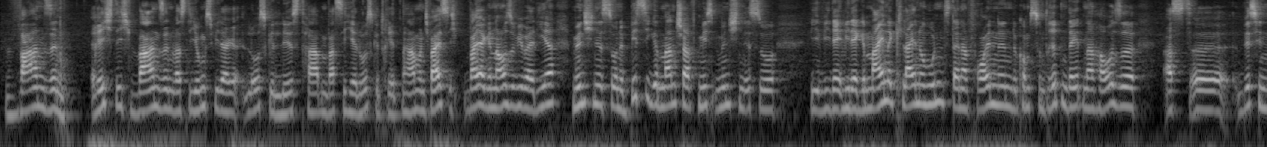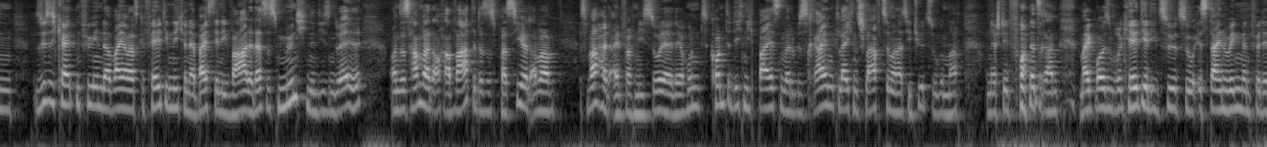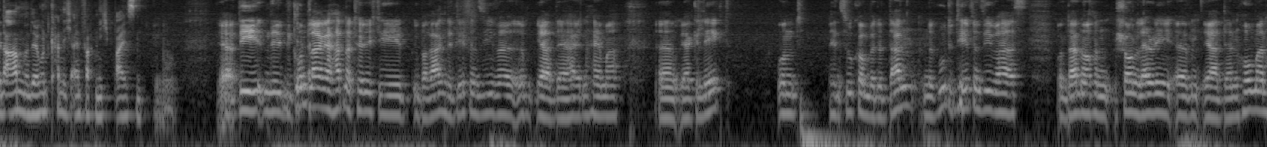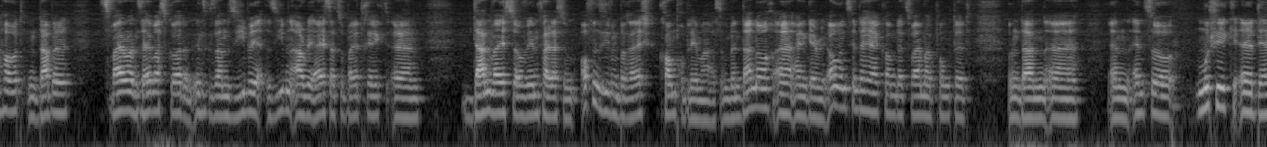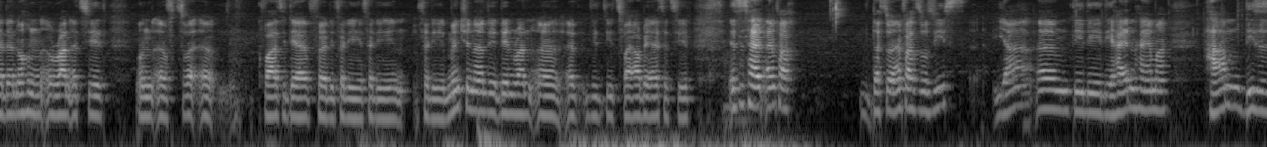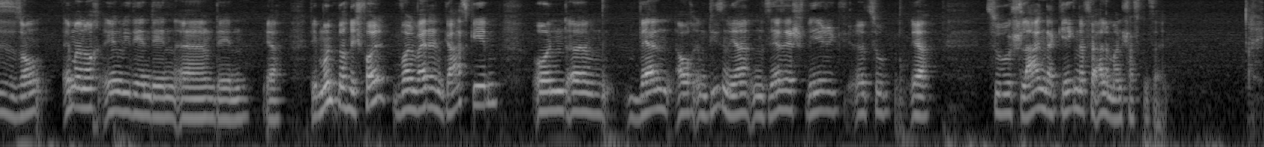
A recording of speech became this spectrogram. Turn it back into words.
Wahnsinn richtig Wahnsinn, was die Jungs wieder losgelöst haben, was sie hier losgetreten haben. Und ich weiß, ich war ja genauso wie bei dir. München ist so eine bissige Mannschaft. München ist so wie, wie, der, wie der gemeine kleine Hund deiner Freundin. Du kommst zum dritten Date nach Hause, hast äh, ein bisschen Süßigkeiten für ihn dabei, aber das gefällt ihm nicht und er beißt dir in die Wade. Das ist München in diesem Duell. Und das haben wir halt auch erwartet, dass es passiert. Aber es war halt einfach nicht so. Der, der Hund konnte dich nicht beißen, weil du bist rein gleich ins Schlafzimmer und hast die Tür zugemacht. Und er steht vorne dran. Mike Beusenbrück hält dir die Tür zu, ist dein Wingman für den Abend und der Hund kann dich einfach nicht beißen. Genau. Ja, die, die, die, Grundlage hat natürlich die überragende Defensive äh, ja, der Heidenheimer äh, ja, gelegt. Und hinzu kommt, wenn du dann eine gute Defensive hast und dann noch einen Sean Larry, ähm, ja, der einen Homer haut, ein Double, zwei Runs selber scored und insgesamt sieben, sieben RBIs dazu beiträgt, ähm, dann weißt du auf jeden Fall, dass du im offensiven Bereich kaum Probleme hast. Und wenn dann noch äh, ein Gary Owens hinterherkommt, der zweimal punktet, und dann äh, ein Enzo Muschik, äh, der, der noch einen Run erzielt, und äh, zwei, äh, quasi der für die, für die, für die, für die Münchner die, den Run, äh, die, die zwei RBIs erzielt, ist es halt einfach, dass du einfach so siehst, ja, ähm, die, die, die Heidenheimer haben diese Saison immer noch irgendwie den, den, äh, den, ja, den Mund noch nicht voll, wollen weiterhin Gas geben und ähm, werden auch in diesem Jahr ein sehr, sehr schwierig äh, zu, ja, zu schlagender Gegner für alle Mannschaften sein.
